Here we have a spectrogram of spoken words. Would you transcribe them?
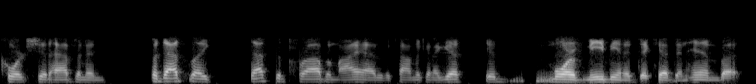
court shit happened, and but that's like that's the problem I had with the comic, and I guess it's more of me being a dickhead than him, but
